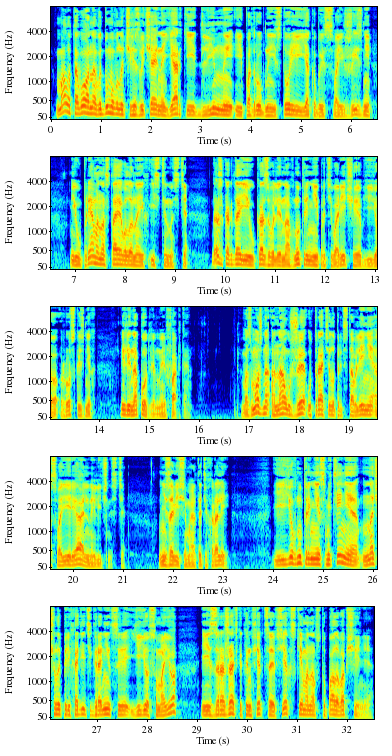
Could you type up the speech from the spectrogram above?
Мало того, она выдумывала чрезвычайно яркие, длинные и подробные истории якобы из своей жизни и упрямо настаивала на их истинности, даже когда ей указывали на внутренние противоречия в ее россказнях или на подлинные факты. Возможно, она уже утратила представление о своей реальной личности, независимой от этих ролей и ее внутреннее смятение начало переходить границы ее самое и заражать как инфекция всех, с кем она вступала в общение.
